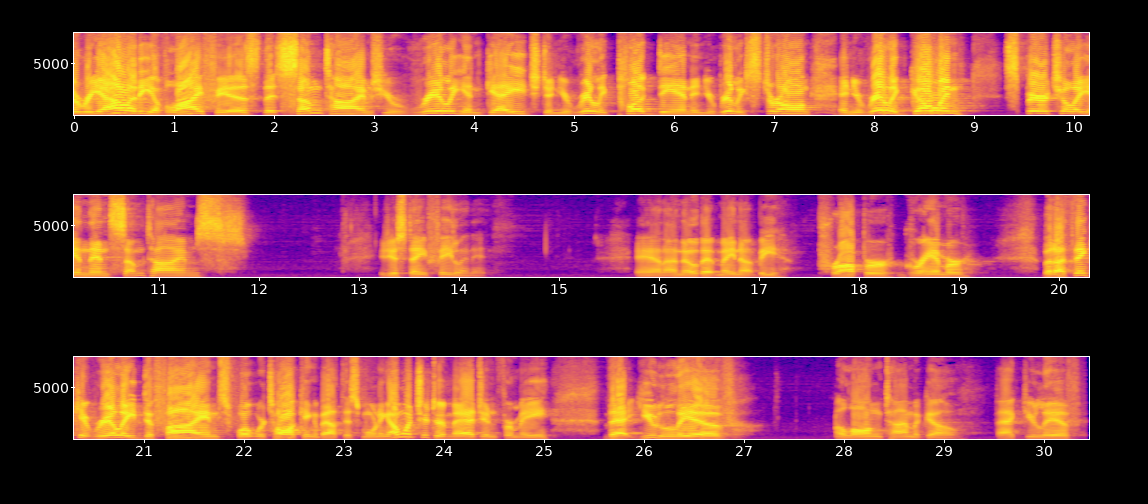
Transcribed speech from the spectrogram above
The reality of life is that sometimes you're really engaged and you're really plugged in and you're really strong and you're really going spiritually, and then sometimes you just ain't feeling it. And I know that may not be proper grammar, but I think it really defines what we're talking about this morning. I want you to imagine for me that you live a long time ago. Fact, you live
